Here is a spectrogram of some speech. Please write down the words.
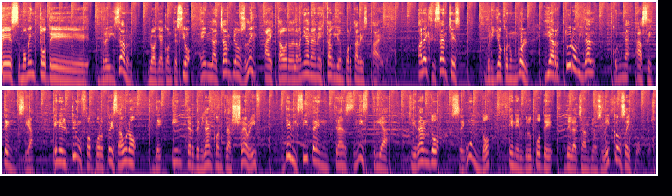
Es momento de revisar lo que aconteció en la Champions League a esta hora de la mañana en Estadio en Portales Aero. Alexis Sánchez brilló con un gol y Arturo Vidal con una asistencia en el triunfo por 3 a 1 de Inter de Milán contra Sheriff de visita en Transnistria, quedando segundo en el grupo D de la Champions League con 6 puntos.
